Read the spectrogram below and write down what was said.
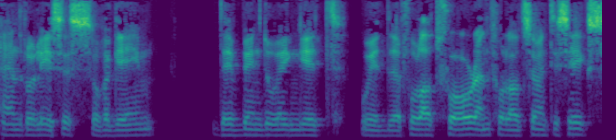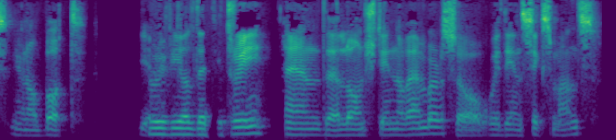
and releases of a game. They've been doing it with Fallout 4 and Fallout 76, you know, both yeah. revealed at E3 and uh, launched in November, so within six months.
